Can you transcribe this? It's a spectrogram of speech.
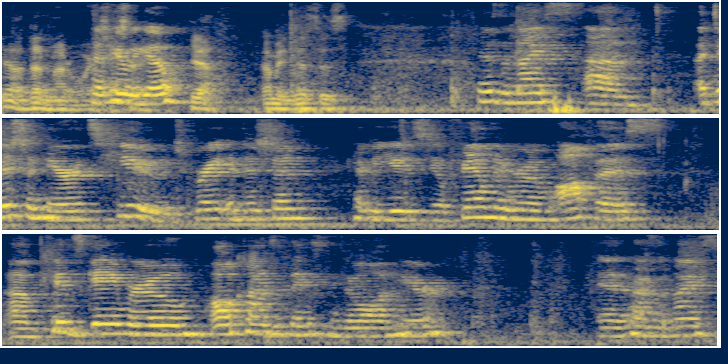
Yeah, it doesn't matter what. So you here we say. go. Yeah, I mean, this is, There's a nice um, addition here. It's huge, great addition. Can be used, you know, family room, office, um, kids game room, all kinds of things can go on here. And it has a nice,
